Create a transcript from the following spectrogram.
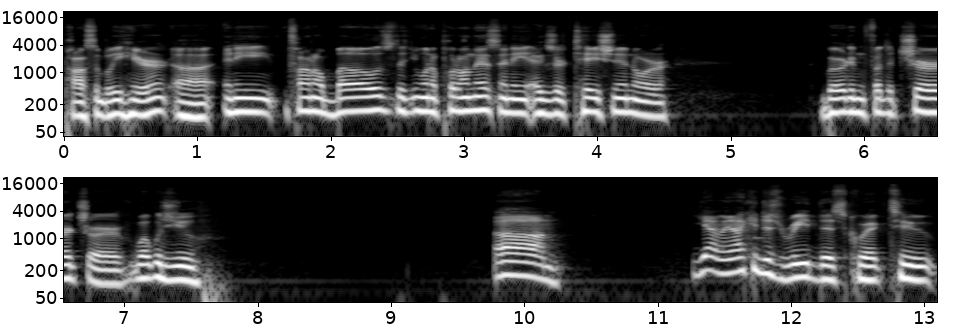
possibly here. Uh any final bows that you want to put on this? Any exhortation or burden for the church or what would you Um, yeah, I mean, I can just read this quick to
